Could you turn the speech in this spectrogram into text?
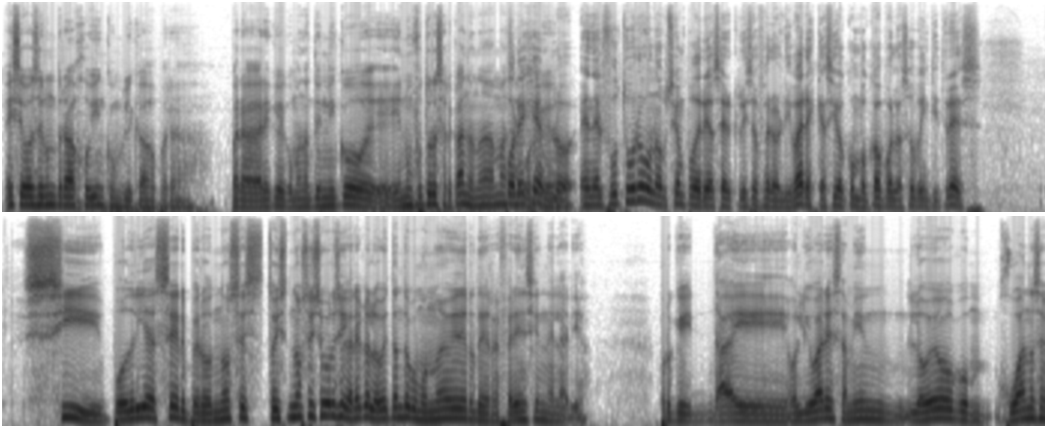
Ese va a ser un trabajo bien complicado para, para Gareca como comando técnico eh, en un futuro cercano, nada más. Por ¿no? Porque- ejemplo, en el futuro una opción podría ser Christopher Olivares, que ha sido convocado por la sub-23. Sí, podría ser, pero no sé, estoy, no estoy seguro si Gareca lo ve tanto como nueve de, de referencia en el área. Porque eh, Olivares también lo veo con- jugándose,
